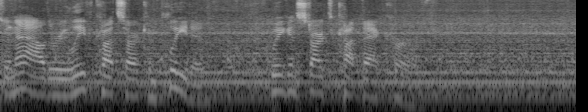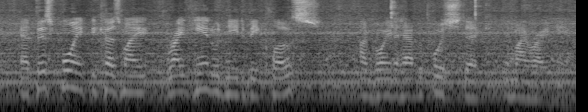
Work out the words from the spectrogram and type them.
So now the relief cuts are completed, we can start to cut that curve. At this point, because my right hand would need to be close, I'm going to have the push stick in my right hand.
